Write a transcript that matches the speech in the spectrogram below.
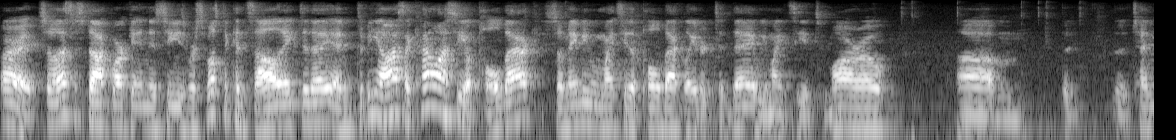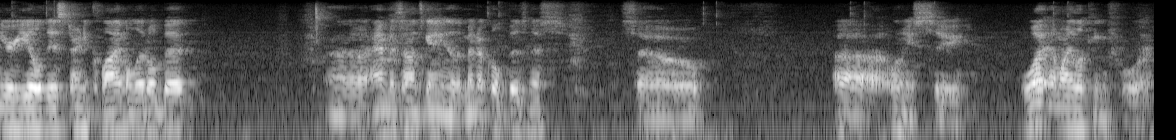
all right, so that's the stock market indices. We're supposed to consolidate today, and to be honest, I kind of want to see a pullback. So maybe we might see the pullback later today. We might see it tomorrow. Um, the the 10-year yield is starting to climb a little bit. Uh, Amazon's getting into the medical business, so uh, let me see. What am I looking for?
